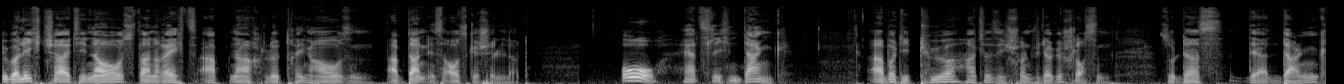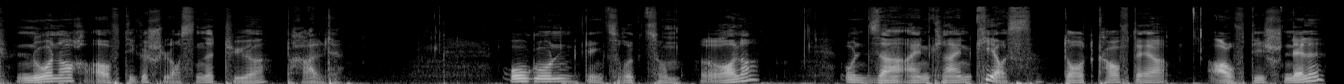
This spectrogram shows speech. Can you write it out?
Über Lichtscheid hinaus, dann rechts ab nach Lüttringhausen. Ab dann ist ausgeschildert. Oh, herzlichen Dank. Aber die Tür hatte sich schon wieder geschlossen, so dass der Dank nur noch auf die geschlossene Tür prallte. Ogun ging zurück zum Roller und sah einen kleinen Kiosk. Dort kaufte er auf die Schnelle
